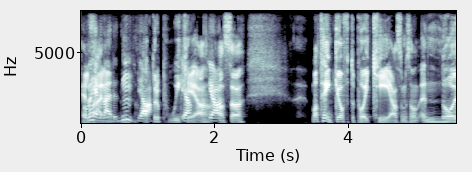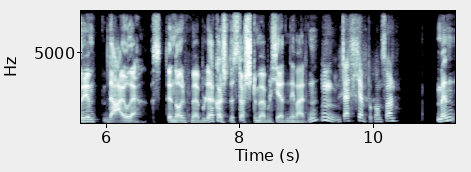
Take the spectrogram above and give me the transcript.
hele verden. Ja. Apropos Ikea, ja. altså Man tenker jo ofte på Ikea som sånn enormt Det er jo det. Enormt møbel. Det er kanskje det største møbelkjeden i verden. Mm, det er et kjempekonsern. Men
